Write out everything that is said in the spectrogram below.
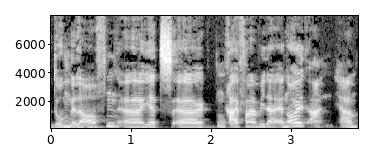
dumm gelaufen, äh, jetzt äh, greifen wir wieder erneut an. Ja,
